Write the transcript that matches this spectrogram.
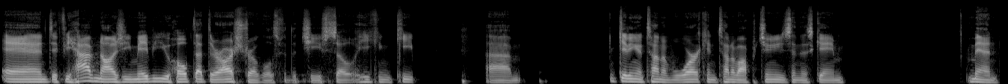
And if you have Najee, maybe you hope that there are struggles for the Chiefs, so he can keep um, getting a ton of work and ton of opportunities in this game. Man,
